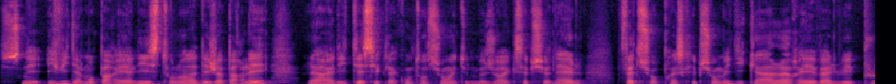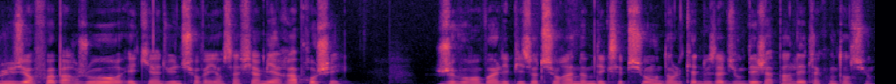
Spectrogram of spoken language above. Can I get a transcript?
Ce n'est évidemment pas réaliste, on en a déjà parlé. La réalité, c'est que la contention est une mesure exceptionnelle, faite sur prescription médicale, réévaluée plusieurs fois par jour et qui induit une surveillance infirmière rapprochée. Je vous renvoie à l'épisode sur un homme d'exception dans lequel nous avions déjà parlé de la contention.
